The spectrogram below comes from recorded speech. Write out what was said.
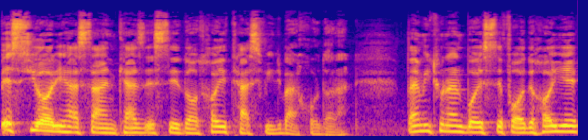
بسیاری هستند که از استعدادهای تصویری برخوردارند و می‌تونن با استفاده های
